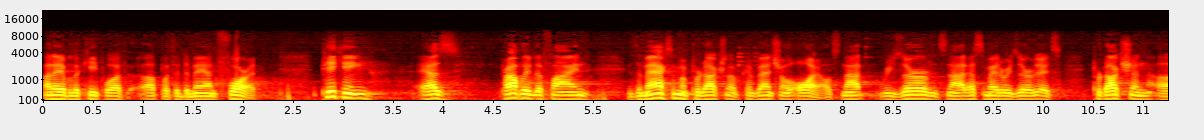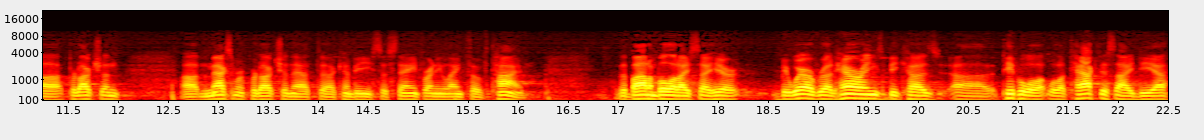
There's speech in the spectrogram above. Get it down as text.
unable to keep up with the demand for it. Peaking, as properly defined, is the maximum production of conventional oil. It's not reserved, it's not estimated reserve, it's production, uh, production uh, the maximum production that uh, can be sustained for any length of time. The bottom bullet I say here, beware of red herrings because people will, will attack this idea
